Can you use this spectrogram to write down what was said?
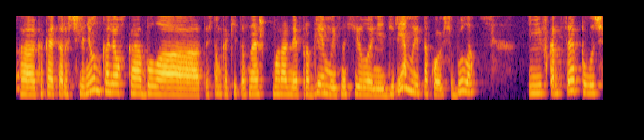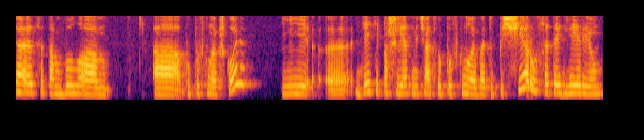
э, какая-то расчлененка легкая была, то есть там какие-то, знаешь, моральные проблемы, изнасилования, дилеммы, такое все было. И в конце, получается, там было э, выпускной в школе, и э, дети пошли отмечать выпускной в эту пещеру с этой дверью.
